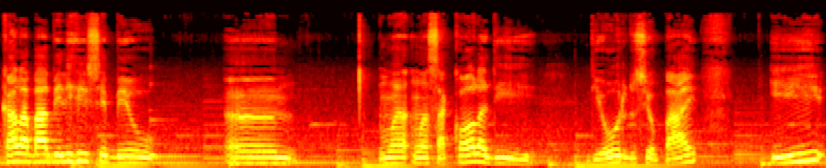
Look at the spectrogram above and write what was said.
Calabab ele recebeu um, uma, uma sacola de, de ouro do seu pai e,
